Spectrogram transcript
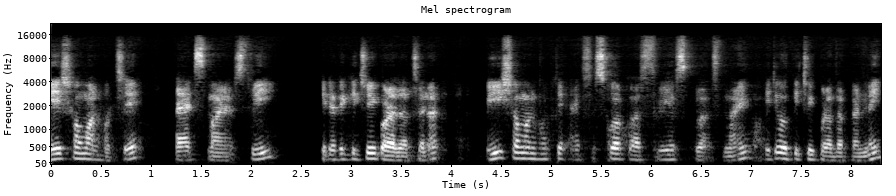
এ সমান হচ্ছে এক্স মাইনাস থ্রি এটাতে কিছুই করা যাচ্ছে না। বি সমান হচ্ছে X square plus three X plus nine এটাও কিছুই করা দরকার নেই।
